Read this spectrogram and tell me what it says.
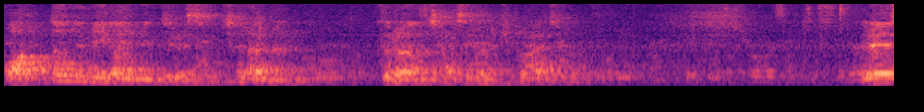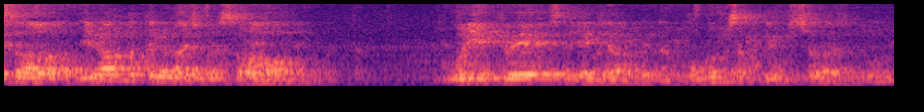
어떤 의미가 있는지를 성찰하는 그런 자세가 필요하죠. 그래서 이러한 것들을 가지고서 우리 교회에서 얘기하고 있는 복음 성격에 비춰가지고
